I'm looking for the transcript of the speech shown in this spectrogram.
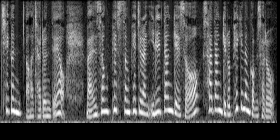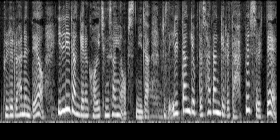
최근 어, 자료인데요. 만성 폐성 폐질환 1단계에서 4단계로 폐기능 검사로 분류를 하는데요. 1, 2단계는 거의 증상이 없습니다. 그래서 1단계부터 4단계를 다 합했을 때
